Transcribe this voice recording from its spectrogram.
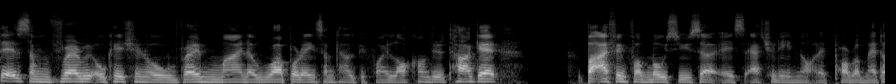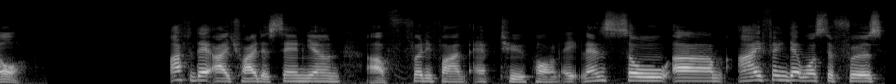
there is some very occasional, very minor wobbling sometimes before I lock onto the target. But I think for most users, it's actually not a problem at all. After that, I tried the Samyang uh, 35 f2.8 lens. So um, I think that was the first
